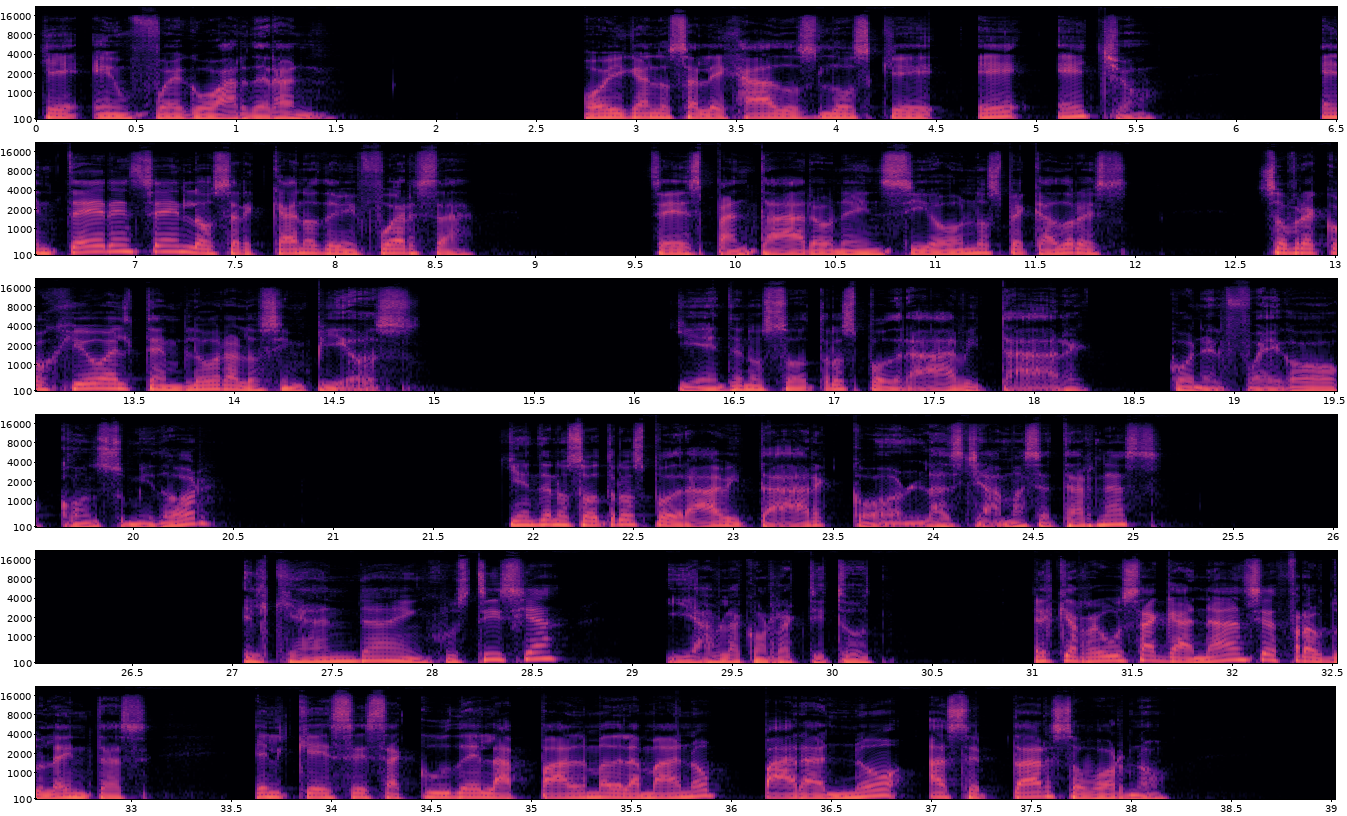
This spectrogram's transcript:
que en fuego arderán. Oigan los alejados los que he hecho. Entérense en los cercanos de mi fuerza. Se espantaron en Sión los pecadores. Sobrecogió el temblor a los impíos. ¿Quién de nosotros podrá habitar con el fuego consumidor? ¿Quién de nosotros podrá habitar con las llamas eternas? el que anda en justicia y habla con rectitud, el que rehúsa ganancias fraudulentas, el que se sacude la palma de la mano para no aceptar soborno,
